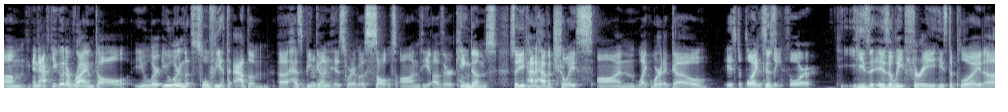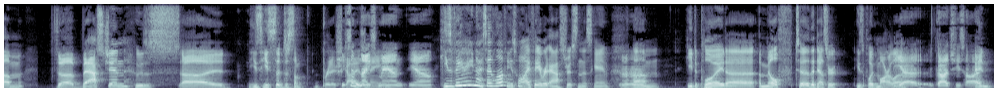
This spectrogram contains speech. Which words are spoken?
Um, and after you go to Rimedhal, you learn you learn that Sulfiat Adam uh, has begun his sort of assault on the other kingdoms. So you kind of have a choice on like where to go. He's deployed Like, his Elite Four. He's is Elite Three. He's deployed um, the Bastion, who's uh, he's he's just some British guy. He's a nice man. Yeah. He's very nice. I love him. He's one of my favorite asterisks in this game. Uh-huh. Um, he deployed uh, a MILF to the desert. He's deployed Marla. yeah. God, she's hot. and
